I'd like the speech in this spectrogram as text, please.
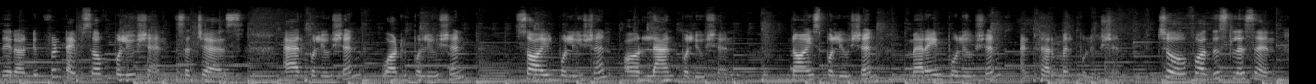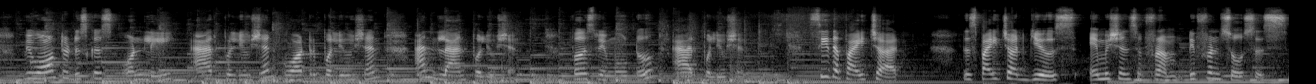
there are different types of pollution such as air pollution water pollution soil pollution or land pollution, noise pollution, marine pollution and thermal pollution. So for this lesson, we want to discuss only air pollution, water pollution and land pollution. First we move to air pollution. See the pie chart. This pie chart gives emissions from different sources.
